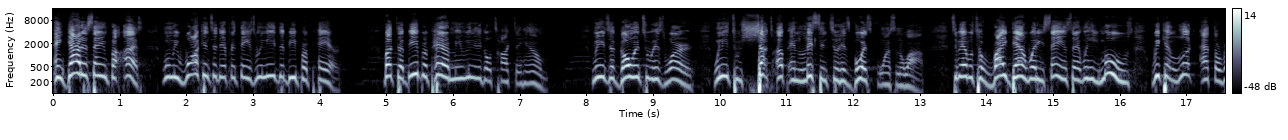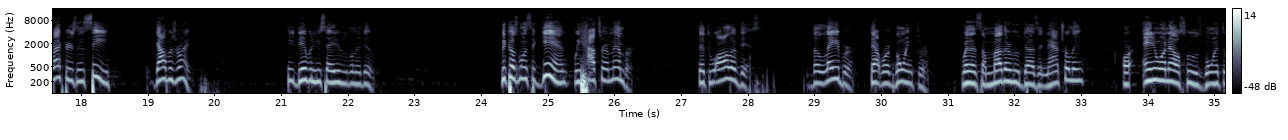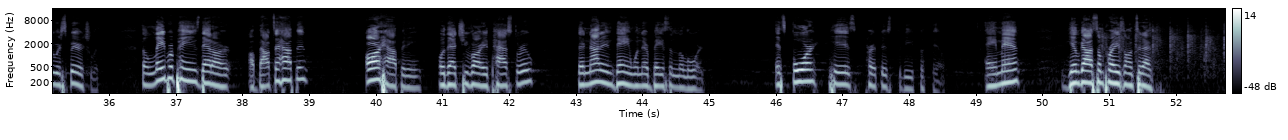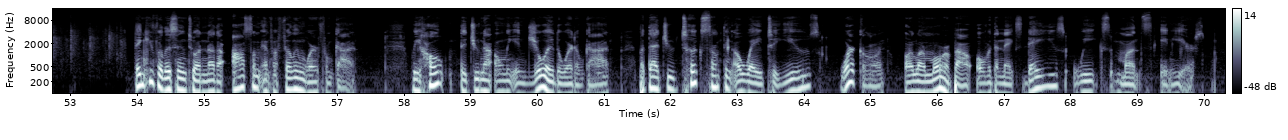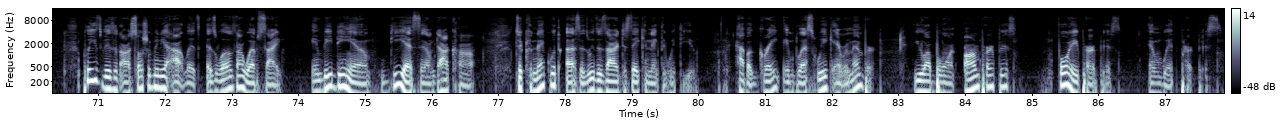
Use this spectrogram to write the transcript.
And God is saying for us, when we walk into different things, we need to be prepared. But to be prepared means we need to go talk to Him. We need to go into His Word. We need to shut up and listen to His voice for once in a while to be able to write down what he's saying so that when he moves, we can look at the records and see God was right. He did what he said he was going to do. Because once again, we have to remember that through all of this, the labor that we're going through, whether it's a mother who does it naturally or anyone else who's going through it spiritually, the labor pains that are about to happen are happening or that you've already passed through, they're not in vain when they're based in the Lord. It's for his purpose to be fulfilled. Amen. Give God some praise on today. Thank you for listening to another awesome and fulfilling word from God. We hope that you not only enjoyed the word of God, but that you took something away to use, work on, or learn more about over the next days, weeks, months, and years. Please visit our social media outlets as well as our website, nbdmdsm.com, to connect with us as we desire to stay connected with you. Have a great and blessed week, and remember, you are born on purpose, for a purpose, and with purpose.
